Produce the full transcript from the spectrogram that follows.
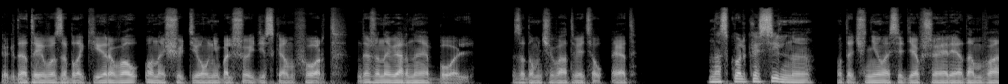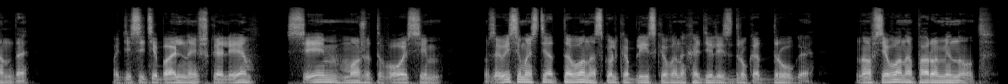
Когда ты его заблокировал, он ощутил небольшой дискомфорт, даже, наверное, боль, задумчиво ответил Эд. Насколько сильную? уточнила сидевшая рядом Ванда. По десятибальной шкале семь, может, восемь, в зависимости от того, насколько близко вы находились друг от друга — но всего на пару минут.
